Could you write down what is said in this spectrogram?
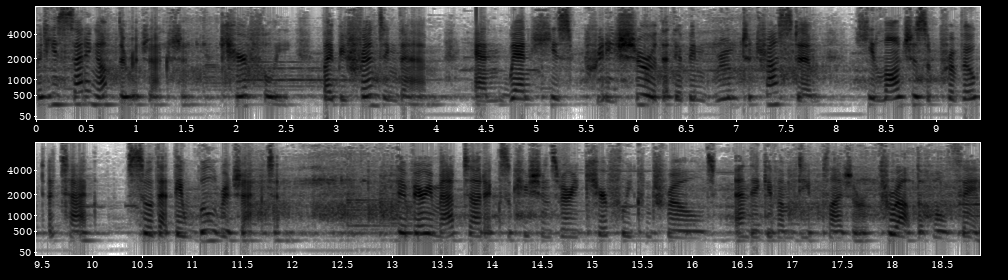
but he's setting up the rejection carefully by befriending them. And when he's pretty sure that they've been groomed to trust him, he launches a provoked attack so that they will reject him. They're very mapped out executions, very carefully controlled, and they give him deep pleasure throughout the whole thing.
